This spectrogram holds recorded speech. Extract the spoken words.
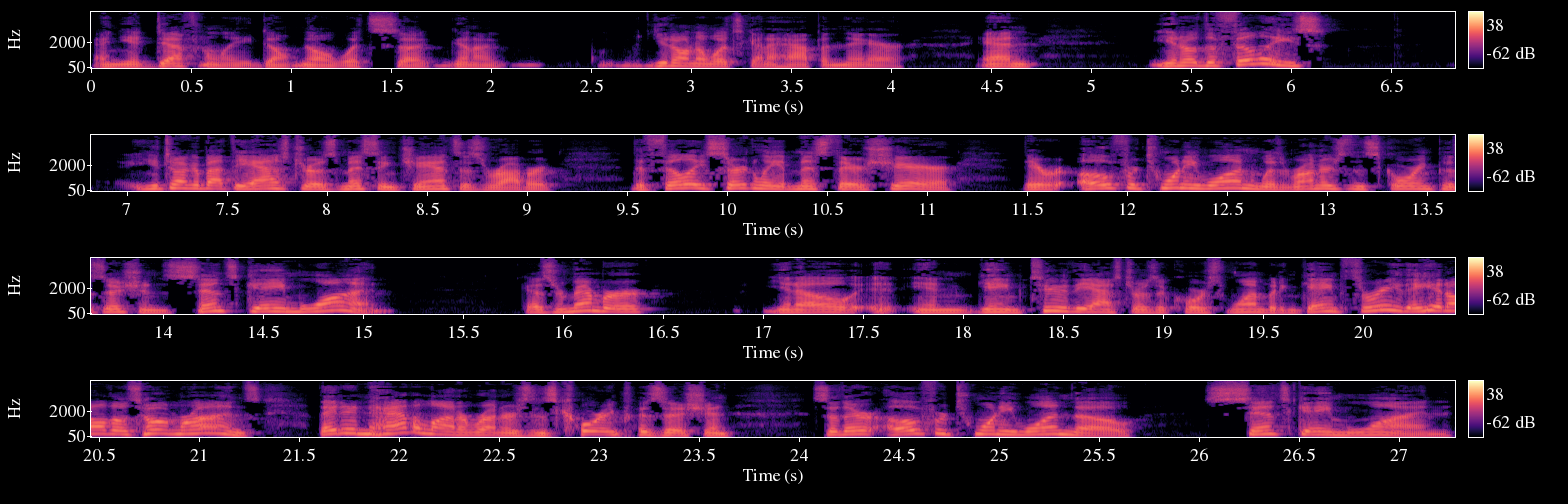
and you definitely don't know what's uh, gonna, you don't know what's gonna happen there. And you know the Phillies. You talk about the Astros missing chances, Robert. The Phillies certainly have missed their share. They were 0 for 21 with runners in scoring position since game one. Because remember, you know, in game two, the Astros, of course, won, but in game three, they hit all those home runs. They didn't have a lot of runners in scoring position. So they're over 21, though, since game one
